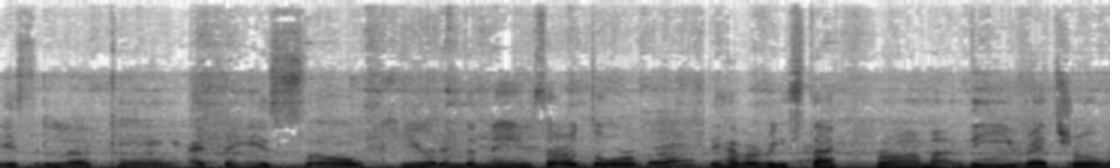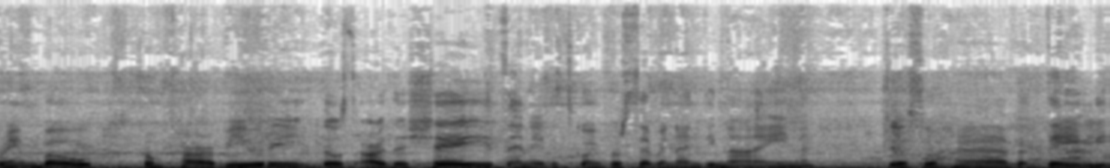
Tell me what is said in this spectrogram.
it's looking. I think it's so cute and the names are adorable. They have a restock from the Retro Rainbow from Kara Beauty. Those are the shades and it is going for $7.99. They also have Daily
